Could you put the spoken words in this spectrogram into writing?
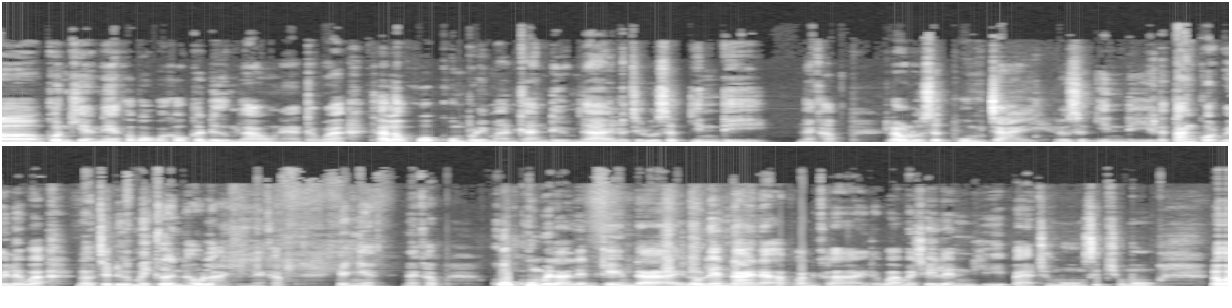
อคนเขียนเนี่ยเขาบอกว่าเขาก็ดื่มเหล้านะแต่ว่าถ้าเราควบคุมปริมาณการดื่มได้ เราจะรู้สึกยินดีนะครับเรารู้สึกภูมิใจรู้สึกยินดี แล้วตั้งกฎไว้เลยว่าเราจะดื่มไม่เกินเท่าไหร่นะครับอย่างเงี้ยนะครับควบคุมเวลาเล่นเกมได้ เราเล่นได้นะครับผ่อนคลาย แต่ว่าไม่ใช่เล่นที8ชั่วโมง 10 ชั่วโมง เรา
